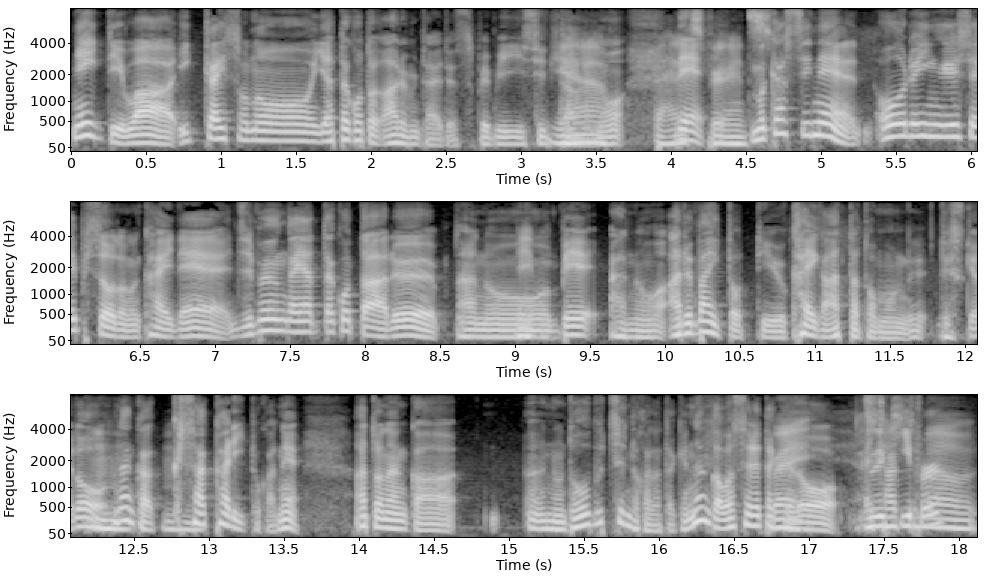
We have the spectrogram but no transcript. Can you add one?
ネイティは一回その、やったことがあるみたいです、ベビーシッターの。Yeah, で昔ね、オールイングリッシュエピソードの回で自分がやったことあるあのベあのアルバイトっていう回があったと思うんですけど、う、なんか草刈りとかね、あとなんかあの動物園とかだったっけ？なんか忘れたけど、right. I, talked about,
